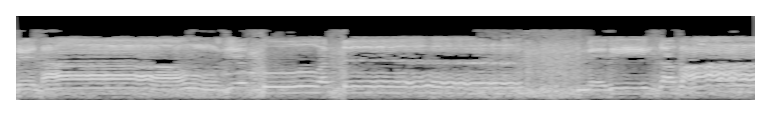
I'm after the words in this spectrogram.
کے یہ قوت میری زبان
